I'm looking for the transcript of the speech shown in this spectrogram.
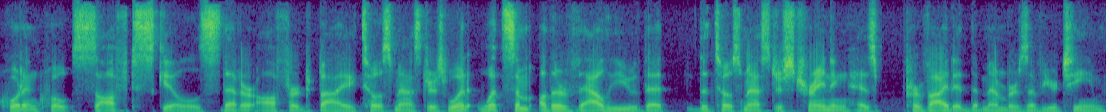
quote unquote soft skills that are offered by Toastmasters? What what's some other value that the Toastmasters training has provided the members of your team?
